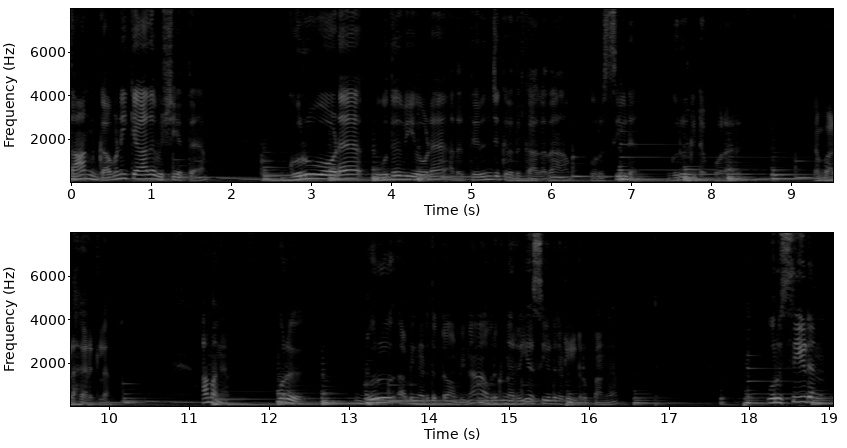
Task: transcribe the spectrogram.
தான் கவனிக்காத விஷயத்த குருவோட உதவியோட அதை தெரிஞ்சுக்கிறதுக்காக தான் ஒரு சீடன் குரு கிட்ட போகிறாரு ரொம்ப அழகாக இருக்குல்ல? ஆமாங்க. ஒரு குரு அப்படின்னு எடுத்துக்கிட்டோம் அப்படின்னா அவருக்கு நிறைய சீடர்கள் இருப்பாங்க. ஒரு சீடன்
